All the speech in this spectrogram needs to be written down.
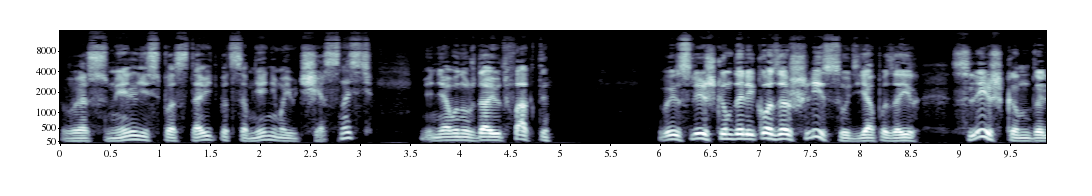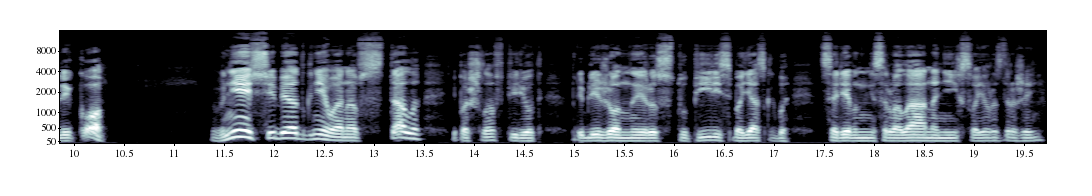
Вы осмелились поставить под сомнение мою честность? Меня вынуждают факты. — Вы слишком далеко зашли, судья Пазаир, слишком далеко. Вне себя от гнева она встала и пошла вперед. Приближенные расступились, боясь, как бы царевна не сорвала на них свое раздражение.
